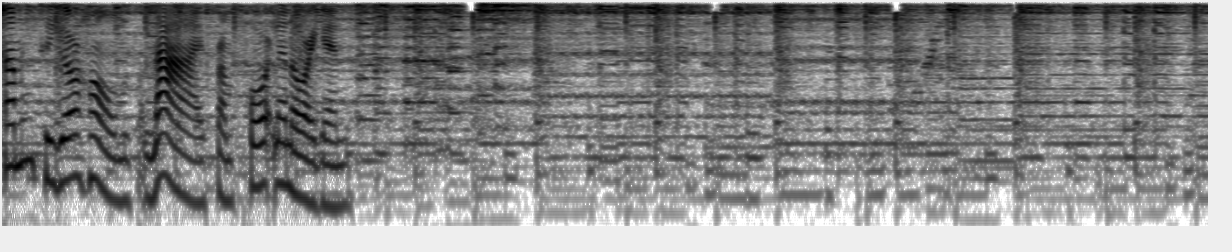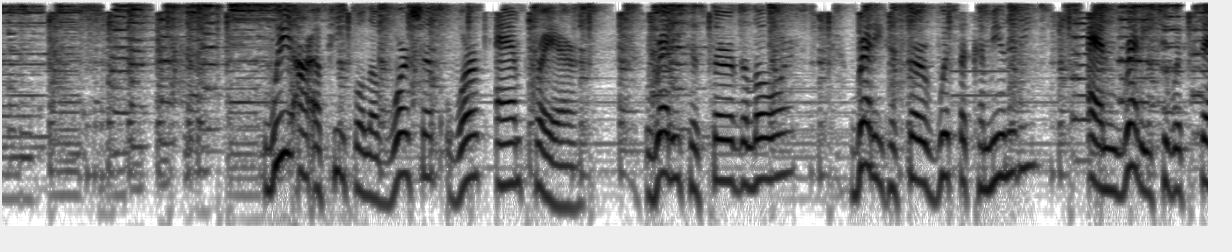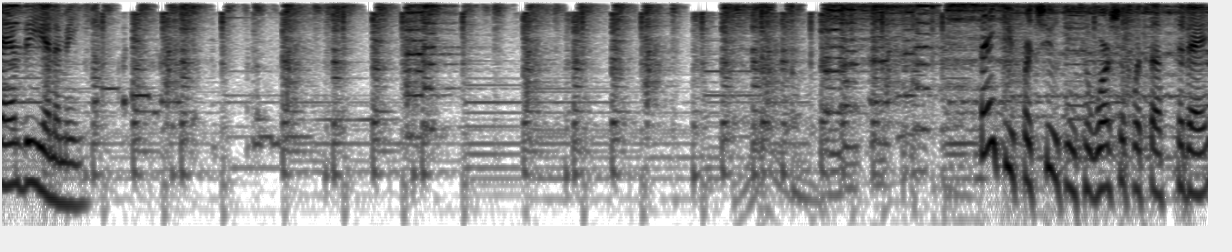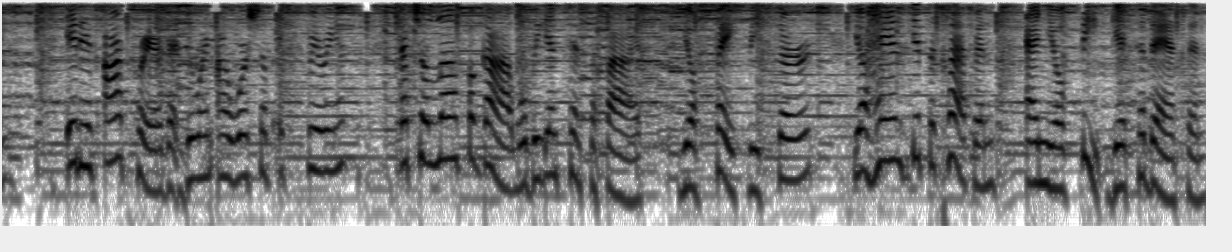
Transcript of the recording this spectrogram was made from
coming to your homes live from Portland, Oregon. We are a people of worship, work, and prayer, ready to serve the Lord, ready to serve with the community, and ready to withstand the enemy. Thank you for choosing to worship with us today. It is our prayer that during our worship experience, that your love for God will be intensified, your faith be stirred, your hands get to clapping, and your feet get to dancing.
